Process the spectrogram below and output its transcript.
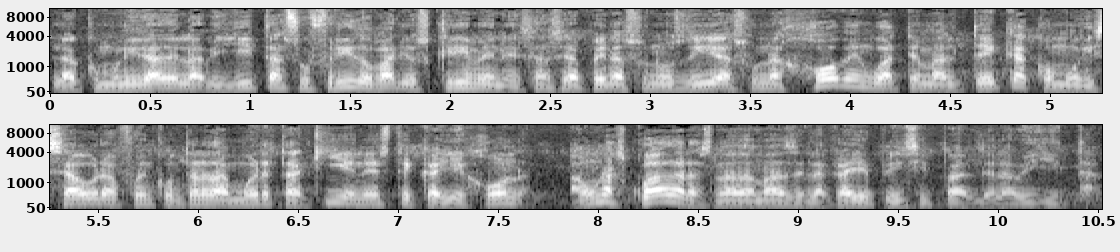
La comunidad de la Villita ha sufrido varios crímenes. Hace apenas unos días, una joven guatemalteca como Isaura fue encontrada muerta aquí en este callejón, a unas cuadras nada más de la calle principal de la Villita.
